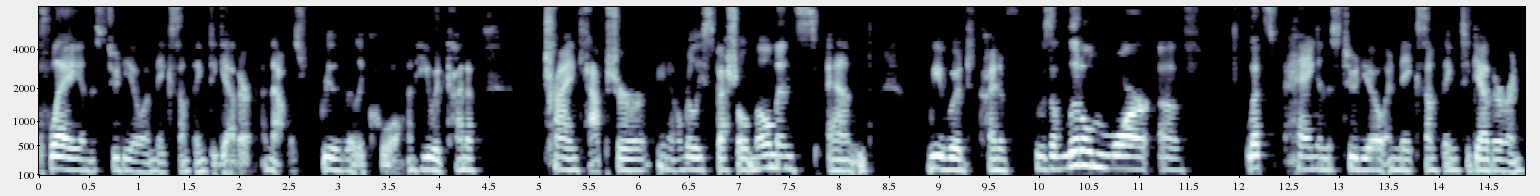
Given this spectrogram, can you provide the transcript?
play in the studio and make something together. And that was really, really cool. And he would kind of try and capture, you know, really special moments. And we would kind of, it was a little more of let's hang in the studio and make something together. And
